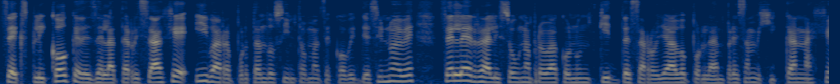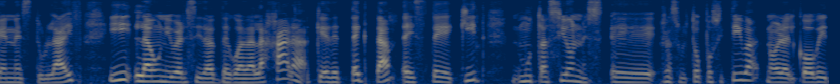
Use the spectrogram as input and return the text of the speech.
se explicó que desde el aterrizaje iba reportando síntomas de COVID-19, se le realizó una prueba con un kit desarrollado por la empresa mexicana Genes to Life y la Universidad de Guadalajara, que detecta este kit mutaciones. Eh, resultó positiva, no era el COVID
